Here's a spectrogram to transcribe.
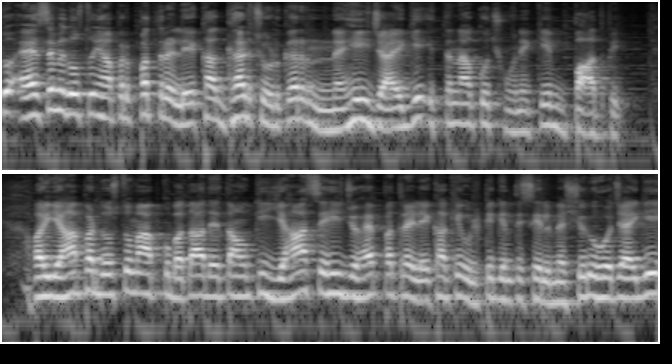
तो ऐसे में दोस्तों यहाँ पर पत्र लेखा घर छोड़कर नहीं जाएगी, इतना कुछ होने के बाद भी। और यहाँ पर दोस्तों मैं आपको बता देता हूँ कि यहाँ से ही जो है पत्र लेखा की उल्टी गिनती सीरियल में शुरू हो जाएगी।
